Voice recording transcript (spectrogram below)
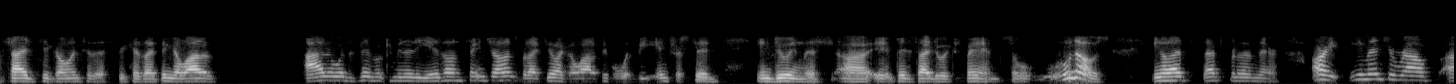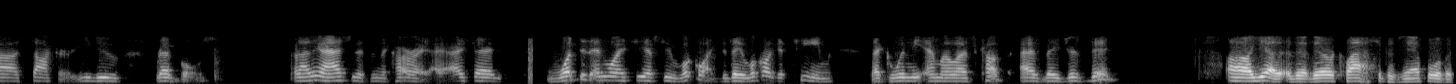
decided to go into this because I think a lot of I don't know what the disabled community is on St. John's, but I feel like a lot of people would be interested in doing this uh, if they decide to expand. So who knows? You know, that's that's for them there. All right, you mentioned Ralph uh, soccer. You do Red Bulls. And I think I asked you this in the car ride. I, I said, what did NYCFC look like? Did they look like a team that could win the MLS Cup as they just did? Uh, yeah, they're, they're a classic example of a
